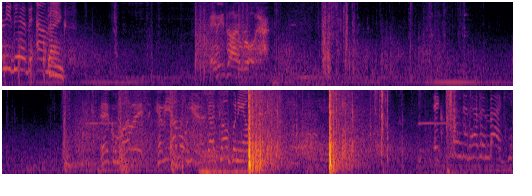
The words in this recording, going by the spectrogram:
I need heavy ammo. Thanks. Anytime, brother. Hey, compadres. Heavy ammo here. Got company out there. Extended heavy mag here.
